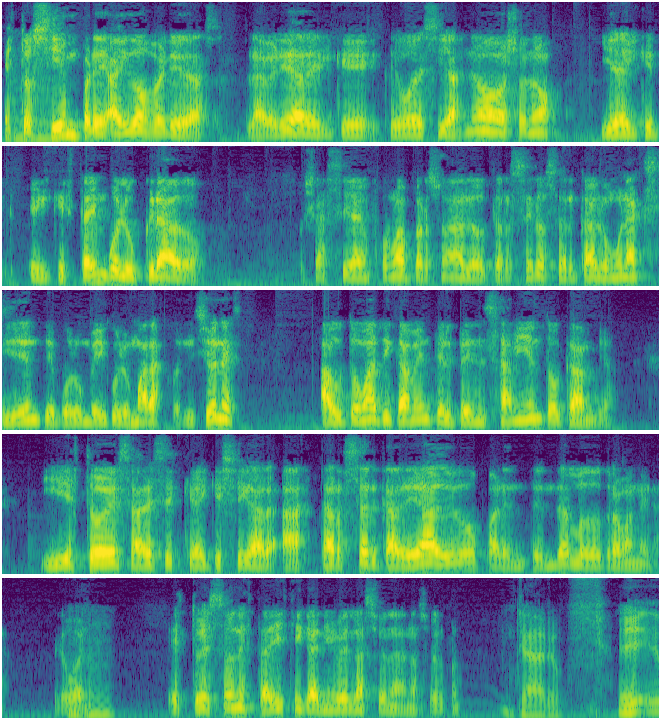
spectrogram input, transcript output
Esto siempre hay dos veredas. La vereda del que, que vos decías, no, yo no y el que, el que está involucrado, ya sea en forma personal o tercero cercano, en un accidente por un vehículo en malas condiciones, automáticamente el pensamiento cambia. y esto es a veces que hay que llegar a estar cerca de algo para entenderlo de otra manera. Pero bueno, esto es, son estadísticas a nivel nacional, ¿no es cierto? Claro. Eh,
